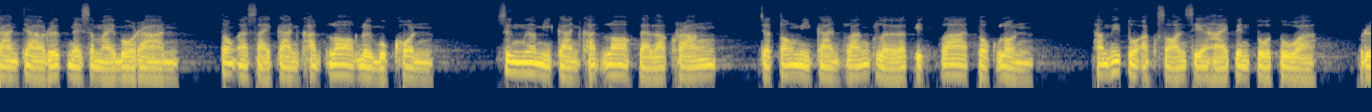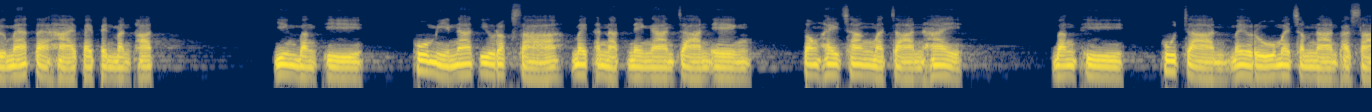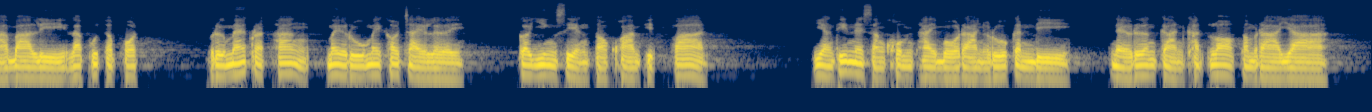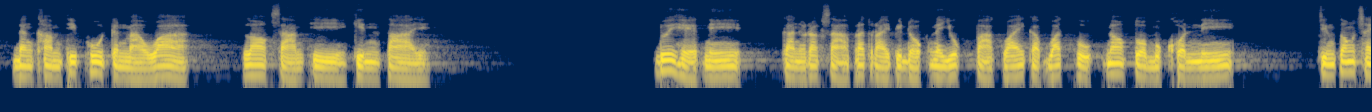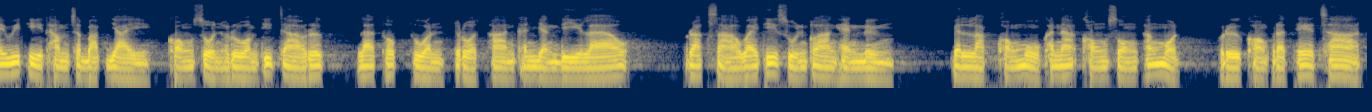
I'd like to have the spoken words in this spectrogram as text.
การจารึกในสมัยโบราณ ต้องอาศัยการคัดลอกโดยบุคคล ซึ่งเมื่อมีการคัดลอกแต่ละครั้ง จะต้องมีการพลั้งเผลอผิดพลาดตกหล่น ทำให้ตัวอักษรเสียหายเป็นตัวตัว หรือแม้แต่หายไปเป็นบรรทัด ยิ่งบางที ผู้มีหน้าที่รักษาไม่ถนัดในงานจานเอง ต้องให้ช่างมาจานให้ บางที ผู้จานไม่รู้ไม่ชำนาญภาษาบาลีและพุทธพจน์ หรือแม้กระทั่งไม่รู้ไม่เข้าใจเลย ก็ยิ่งเสี่ยงต่อความผิดพลาด อย่างที่ในสังคมไทยโบราณรู้กันดี ในเรื่องการคัดลอกตำรายา ดังคำที่พูดกันมาว่า ลอกสามทีกินตาย ด้วยเหตุนี้ การรักษาพระไตรปิฎกในยุคฝากไว้กับวัตถุนอกตัวบุคคลนี้ จึงต้องใช้วิธีทำฉบับใหญ่ของส่วนรวมที่จารึกและทบทวนตรวจทานกันอย่างดีแล้ว รักษาไว้ที่ศูนย์กลางแห่งหนึ่ง เป็นหลักของหมู่คณะของสงฆ์ทั้งหมดหรือของประเทศชาติ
